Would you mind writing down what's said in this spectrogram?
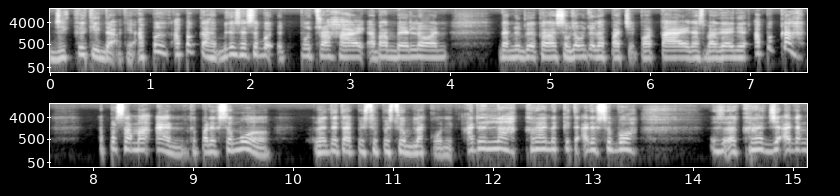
Jika tidak, okay, apa apakah bila saya sebut Putra Hai, Abang Belon dan juga kalau sebelum itu adalah Pakcik Potai dan sebagainya, apakah persamaan kepada semua rentetan peristiwa-peristiwa yang berlaku ni adalah kerana kita ada sebuah kerajaan yang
